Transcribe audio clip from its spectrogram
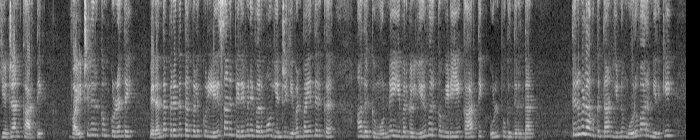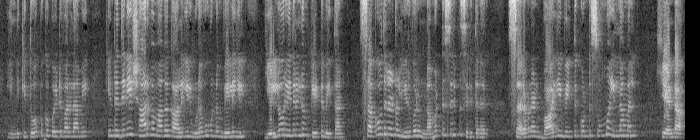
என்றான் கார்த்திக். வயிற்றில் இருக்கும் குழந்தை பிறந்த பிறகு தங்களுக்குள் லேசான பிரிவினை வருமோ என்று இவன் பயந்திருக்க அதற்கு முன்னே இவர்கள் இருவருக்கும் இடையே கார்த்திக் உள் புகுந்திருந்தான். திருவிழாவுக்குத்தான் இன்னும் ஒரு வாரம் இருக்கே இன்னைக்கு தோப்புக்கு போயிட்டு வரலாமே என்று தினேஷ் ஆர்வமாக காலையில் உணவு உண்ணும் வேளையில் எல்லோர் எதிரிலும் கேட்டு வைத்தான். சகோதரர்கள் இருவரும் நமட்டு சிரிப்பு சிரித்தனர். சரவணன் வாயை வைத்துக்கொண்டு சும்மா இல்லாமல் ஏண்டா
